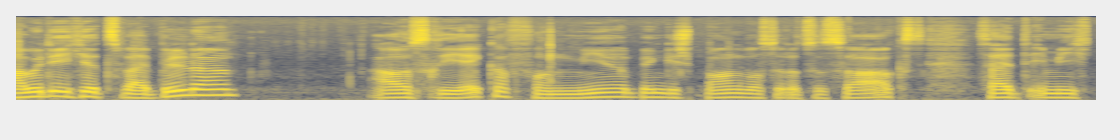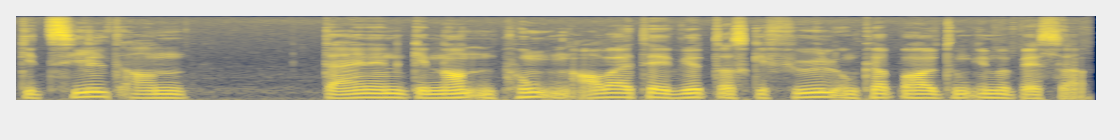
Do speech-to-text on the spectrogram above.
Habe dir hier zwei Bilder aus Rijeka von mir. Bin gespannt, was du dazu sagst. Seitdem ich gezielt an deinen genannten Punkten arbeite, wird das Gefühl und Körperhaltung immer besser.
